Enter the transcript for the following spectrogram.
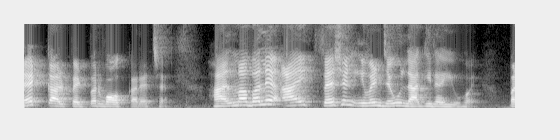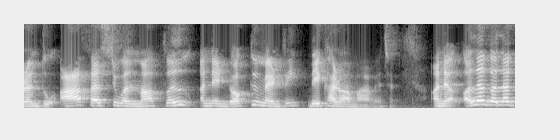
રેડ કાર્પેટ પર વોક કરે છે. હાલમાં ભલે આ એક ફેશન ઇવેન્ટ જેવું લાગી રહ્યું હોય, પરંતુ આ ફેસ્ટિવલમાં ફિલ્મ અને ડોક્યુમેન્ટરી દેખાડવામાં આવે છે અને અલગ અલગ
